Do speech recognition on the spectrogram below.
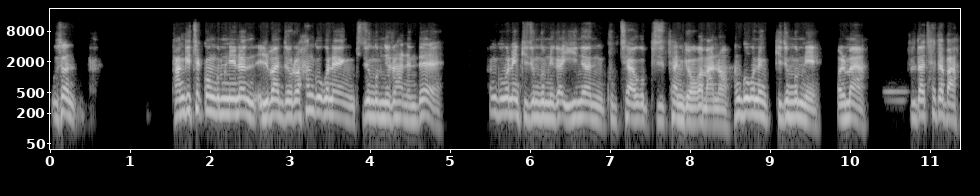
우선 단기 채권 금리는 일반적으로 한국은행 기준금리로 하는데 한국은행 기준금리가 2년 국채하고 비슷한 경우가 많아. 한국은행 기준금리 얼마야? 둘 다 찾아봐.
